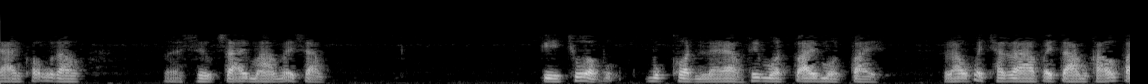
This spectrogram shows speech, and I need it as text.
ยายของเราสืบสายมาไม่ทราบกี่ชั่วบุคคลแล้วที่หมดไปหมดไป เราก็ชราไปตามเขาไป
